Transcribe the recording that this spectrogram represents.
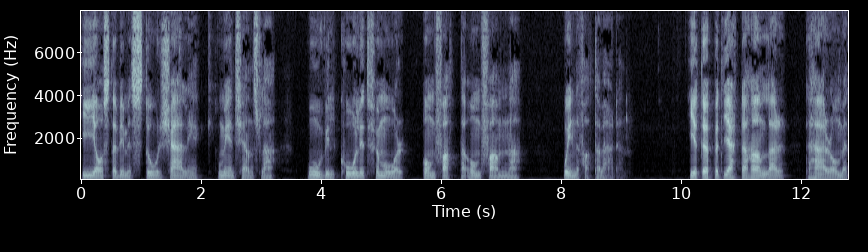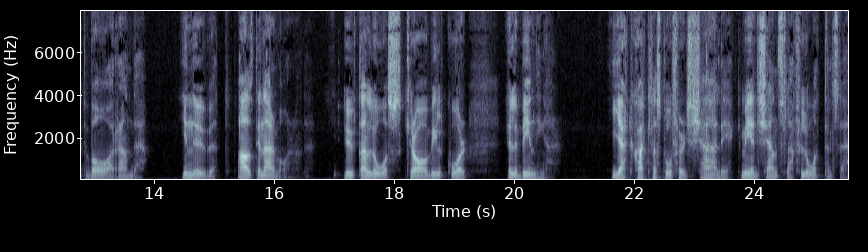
i oss där vi med stor kärlek och medkänsla ovillkorligt förmår omfatta, omfamna och innefatta världen. I ett öppet hjärta handlar det här om ett varande i nuet, alltid närvarande, utan lås, krav, villkor eller bindningar. Hjärtchakra står för kärlek, medkänsla, förlåtelse,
